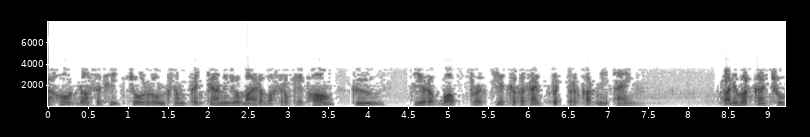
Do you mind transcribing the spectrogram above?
រហូតដល់សិទ្ធិចូលរួមក្នុងកិច្ចការនយោបាយរបស់ស្រុកគេផងគឺជារបបប្រជាធិបតេយ្យពិតប្រាកដនេះឯងបដិវត្តការជួប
